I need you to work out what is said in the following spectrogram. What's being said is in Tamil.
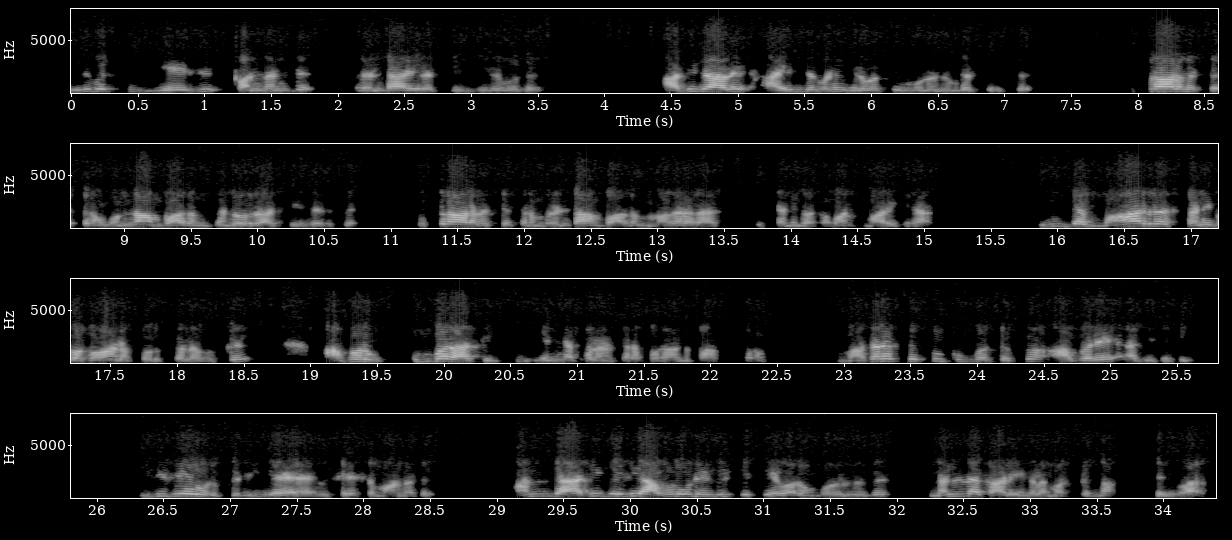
இருபத்தி ஏழு பன்னெண்டு ரெண்டாயிரத்தி இருபது அதிகாலை ஐந்து மணி இருபத்தி மூணு நிமிடத்திற்கு உத்திராட நட்சத்திரம் ஒன்னாம் பாதம் தனுர் ராசியில இருக்கு. உத்திராட நட்சத்திரம் இரண்டாம் பாதம் மகர ராசிக்கு சனி பகவான் மாறுகிறார். இந்த மாறுற சனி பகவானை பொறுத்தளவுக்கு அவர் கும்பராசிக்கு என்ன பலன் தரப்போறான்னு பார்க்க போறோம். மகரத்துக்கும் கும்பத்துக்கும் அவரே அதிபதி. இதுவே ஒரு பெரிய விசேஷமானது. அந்த அதிபதி அவருடைய வீட்டுக்கே வரும் பொழுது நல்ல காரியங்களை மட்டும்தான் செய்வார்.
